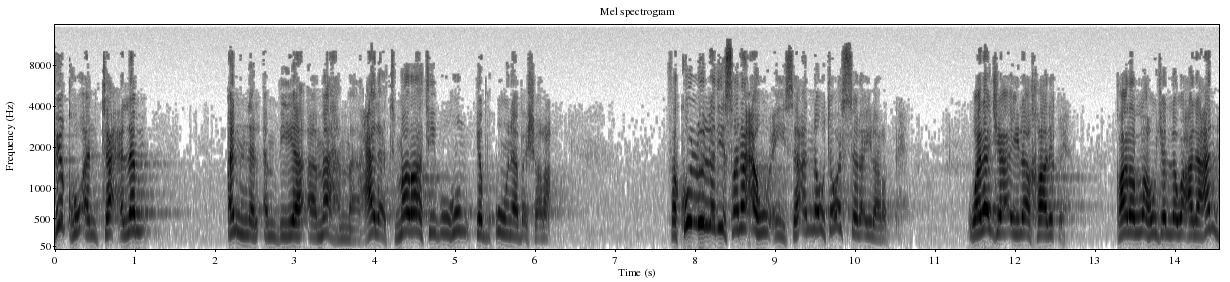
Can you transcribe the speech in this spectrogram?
فقه أن تعلم أن الأنبياء مهما علت مراتبهم يبقون بشرا. فكل الذي صنعه عيسى أنه توسل إلى ربه ولجأ إلى خالقه. قال الله جل وعلا عنه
